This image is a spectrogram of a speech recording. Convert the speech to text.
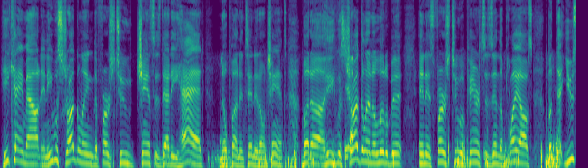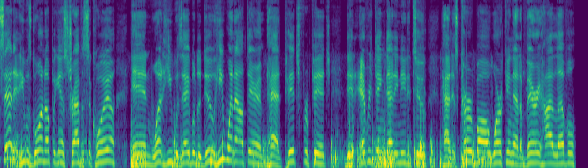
He came out and he was struggling the first two chances that he had. No pun intended on Chance, but uh, he was struggling a little bit in his first two appearances in the playoffs. But that you said it, he was going up against Travis Sequoia, and what he was able to do, he went out there and had pitch for pitch, did everything that he needed to, had his curveball working at a very high level.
